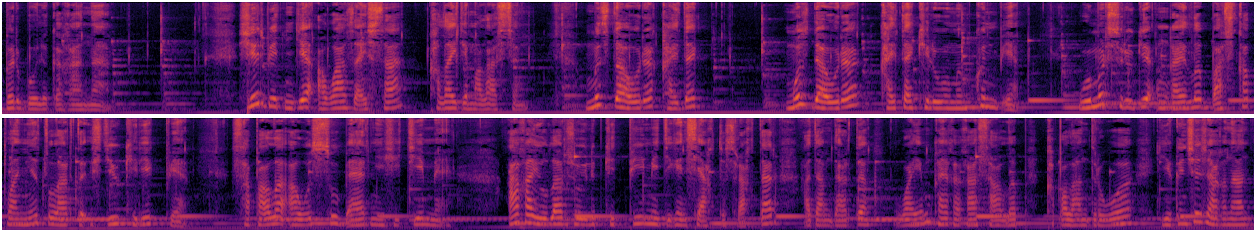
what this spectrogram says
бір бөлігі ғана. Жер бетінде ауа азайса қалай демаласың? Мұз дәуірі қайда мұз дәуірі қайта келуі мүмкін бе? Өмір сүруге ыңғайлы басқа планеталарды іздеу керек пе сапалы ауыз су бәріне жете ме? Ақ аюлар жойылып кетпей ме деген сияқты сұрақтар адамдарды уайым қайғыға салып қапаландыруы екінші жағынан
